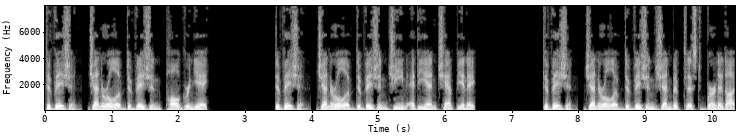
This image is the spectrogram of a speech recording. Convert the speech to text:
Division, General of Division Paul Grenier Division, General of Division Jean-Étienne Championnet Division, General of Division Jean-Baptiste Bernadotte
